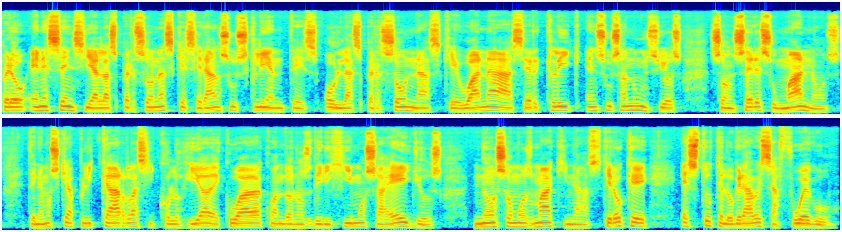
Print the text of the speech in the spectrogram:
Pero en esencia las personas que serán sus clientes o las personas que van a hacer clic en sus anuncios son seres humanos. Tenemos que aplicar la psicología adecuada cuando nos dirigimos a ellos. No somos máquinas. Quiero que esto te lo grabes a fuego.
